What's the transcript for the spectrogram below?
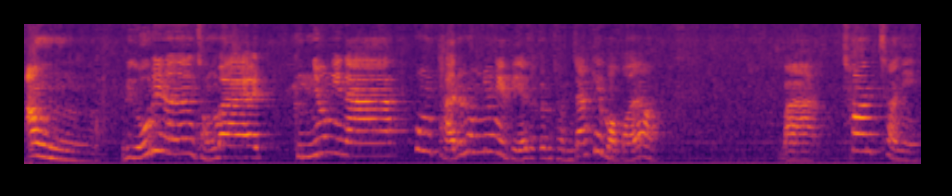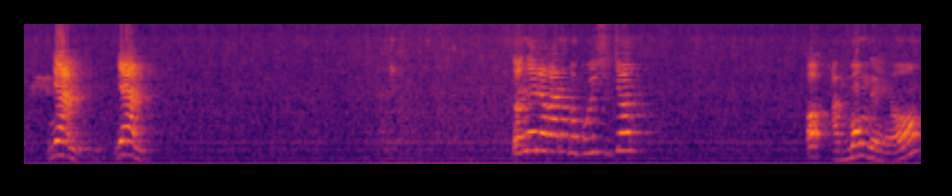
앙. 우리 노을이는 정말 금룡이나 홍, 다른 홍룡에 비해서 좀 점잖게 먹어요. 막 천천히 냠, 냠. 떠내려가는 거 보이시죠? 어, 안 먹네요.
